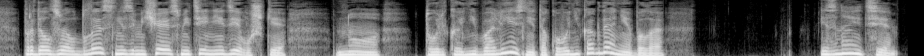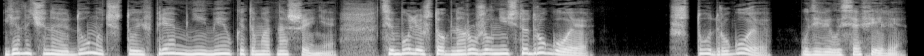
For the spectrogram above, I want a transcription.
— продолжал Блесс, не замечая смятения девушки — но только не болезни, такого никогда не было. И знаете, я начинаю думать, что и впрямь не имею к этому отношения, тем более, что обнаружил нечто другое. «Что другое?» — удивилась Офелия.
